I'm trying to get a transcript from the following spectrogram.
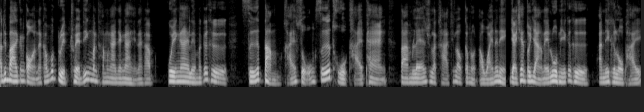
อธิบายกันก่อนนะครับว่า Grid Trading มันทำงานยังไงนะครับพูดง่ายเลยมันก็คือ ซื้อต่ำขายสูง ซื้อถูกขายแพง ตามเลนจ์ราคาที่เรากำหนดเอาไว้นั่นเองอย่างเช่นตัวอย่างในรูปนี้ก็คือ อันนี้คือ low price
